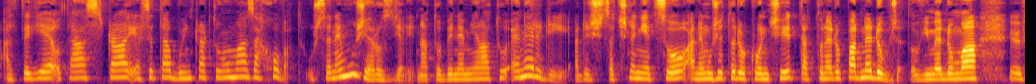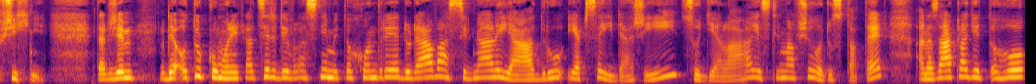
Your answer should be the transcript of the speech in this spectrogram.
A teď je otázka, jak se ta buňka k tomu má zachovat. Už se nemůže rozdělit, na to by neměla tu energii. A když začne něco a nemůže to dokončit, tak to nedopadne dobře. To víme doma e, všichni. Takže jde o tu komunikaci, kdy vlastně mitochondrie dodává signály jádru, jak se jí daří, co dělá, jestli má všeho dostatek a na základě toho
